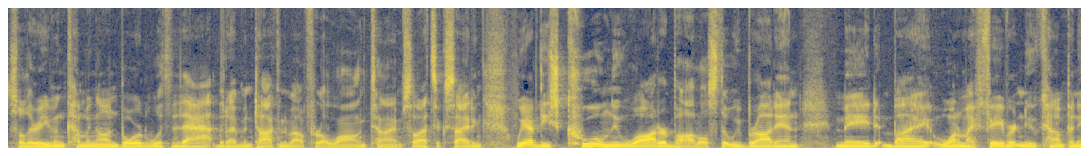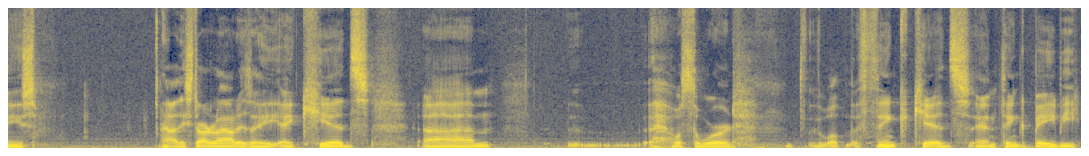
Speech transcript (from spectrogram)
So they're even coming on board with that that I've been talking about for a long time. So that's exciting. We have these cool new water bottles that we brought in, made by one of my favorite new companies. Uh, they started out as a, a kids, um, what's the word? Well, Think Kids and Think Baby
